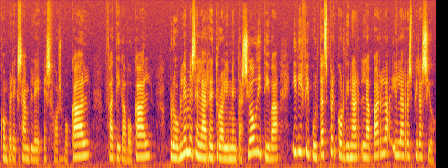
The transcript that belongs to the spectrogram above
com per exemple esforç vocal, fatiga vocal, problemes en la retroalimentació auditiva i dificultats per coordinar la parla i la respiració,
